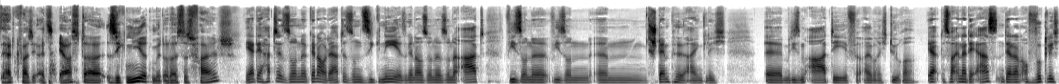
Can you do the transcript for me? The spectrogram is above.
der hat quasi als erster signiert mit, oder ist das falsch? Ja, der hatte so eine, genau, der hatte so ein Signet, also genau so eine, so eine Art, wie so eine, wie so ein ähm, Stempel eigentlich äh, mit diesem AD für Albrecht Dürer. Ja, das war einer der ersten, der dann auch wirklich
